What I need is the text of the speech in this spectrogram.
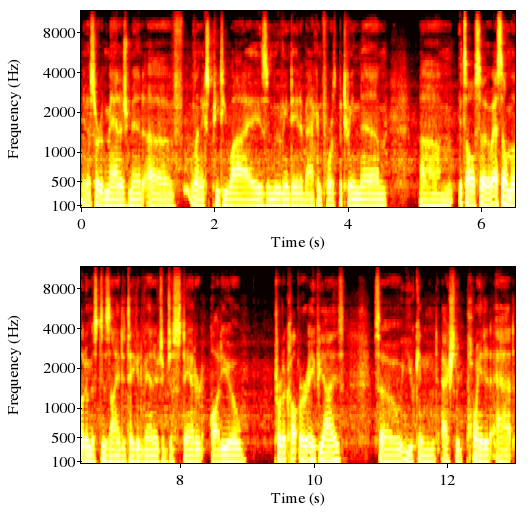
you know sort of management of Linux PTYs and moving data back and forth between them. Um, it's also SL modem is designed to take advantage of just standard audio protocol or APIs, so you can actually point it at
